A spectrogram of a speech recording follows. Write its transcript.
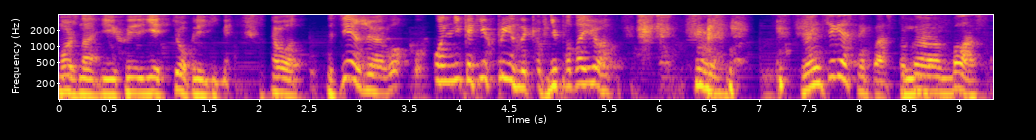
можно их есть тепленькими. Вот. Здесь же он никаких признаков не подает. Ну, интересный класс, только баланс.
